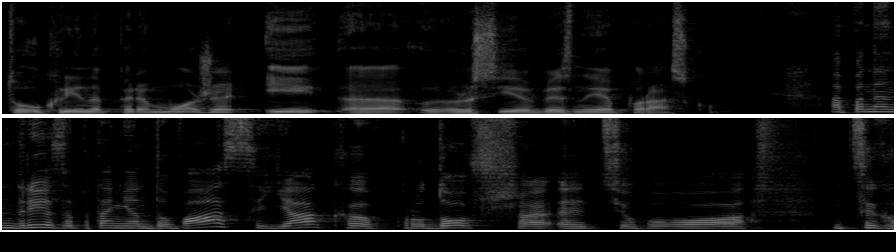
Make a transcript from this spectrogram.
то Україна переможе і е, Росія визнає поразку. Пане Андрію, запитання до вас: як впродовж е, цього цих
